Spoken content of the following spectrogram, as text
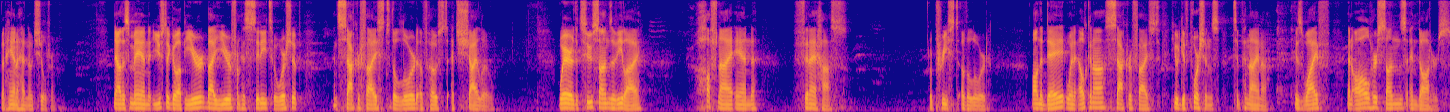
but Hannah had no children. Now, this man used to go up year by year from his city to worship and sacrifice to the Lord of hosts at Shiloh, where the two sons of Eli, Hophni and Phinehas, were priests of the Lord. On the day when Elkanah sacrificed, he would give portions to Peninnah, his wife, and all her sons and daughters.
